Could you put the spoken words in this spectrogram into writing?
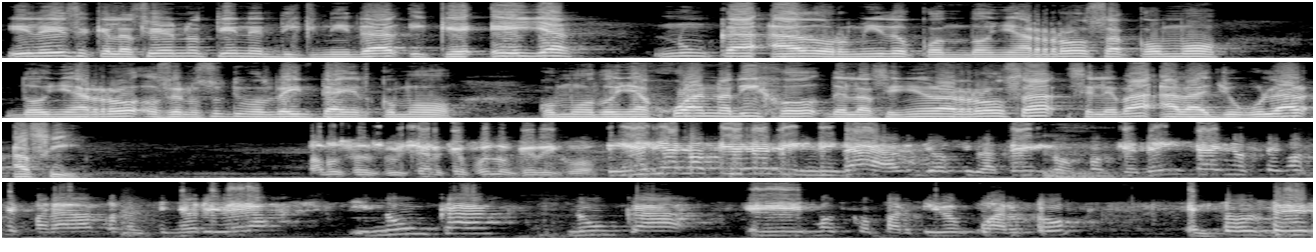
Y le dice que la señora no tiene dignidad y que ella nunca ha dormido con doña Rosa como doña Rosa, o sea, en los últimos 20 años, como, como doña Juana dijo de la señora Rosa, se le va a la yugular así. Vamos a escuchar qué fue lo que dijo. Si ella no tiene dignidad, yo sí la tengo, porque 20 años tengo separada con el señor Rivera y nunca, nunca hemos compartido cuarto. Entonces,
